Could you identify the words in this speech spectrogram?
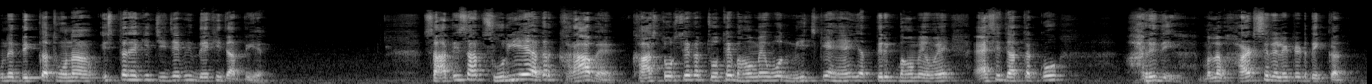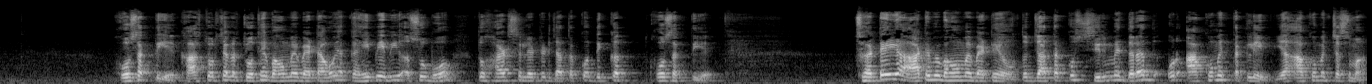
उन्हें दिक्कत होना इस तरह की चीज़ें भी देखी जाती है। साथ ही साथ सूर्य अगर खराब है, खासतौर से अगर चौथे भाव में वो नीच के हैं या तिरक भाव में हुए, ऐसे जातक को हृदय मतलब हार्ट से रिलेटेड दिक्कत हो सकती है। खासतौर से अगर चौथे भाव में बैठा हो या कहीं पे भी अशुभ हो तो हार्ट से रिलेटेड जातक को दिक्कत हो सकती है। छठे या आठवें भाव में बैठे हो तो जातक को सिर में दर्द और आँखों में तकलीफ़ या आँखों में चश्मा,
